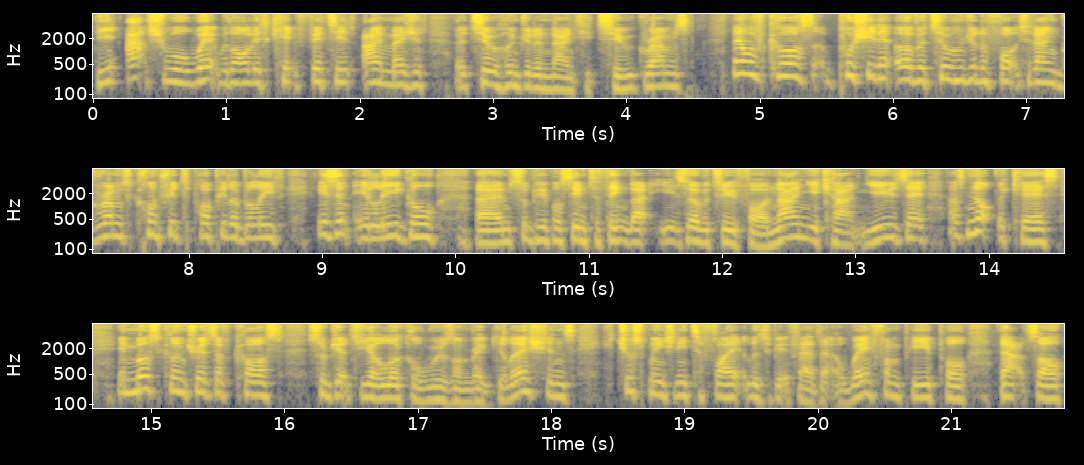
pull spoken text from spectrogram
The actual weight with all this kit fitted, I measured at 292 grams. Now, of course, pushing it over 249 grams, contrary to popular belief, isn't illegal. Um, some people seem to think that it's over 249, you can't use it. That's not the case. In most countries, of course, subject to your local rules and regulations, it just means you need to fly it a little bit further away from people, that's all.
